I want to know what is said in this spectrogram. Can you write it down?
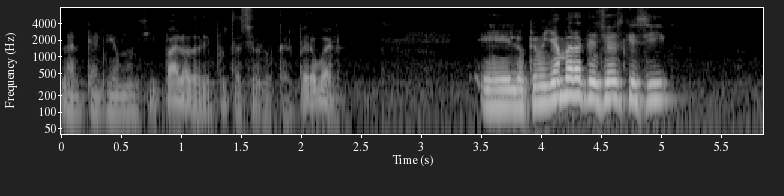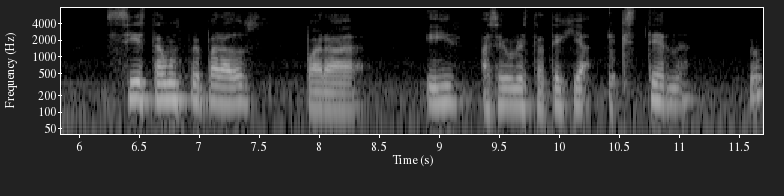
la alcaldía municipal o de diputación local. Pero bueno, eh, lo que me llama la atención es que sí, sí estamos preparados para ir a hacer una estrategia externa, ¿no?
